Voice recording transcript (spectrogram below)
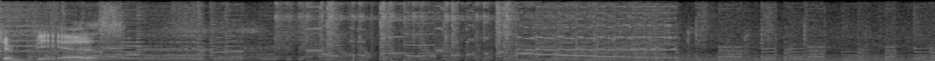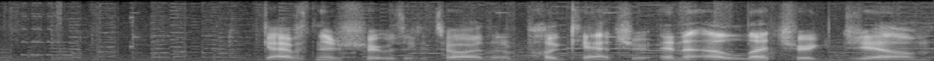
What a BS. Guy with no shirt with a guitar, then a bug catcher, and an electric gym.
